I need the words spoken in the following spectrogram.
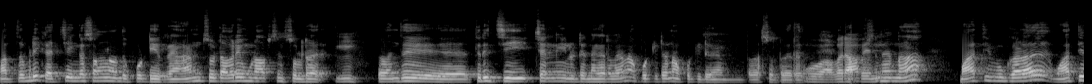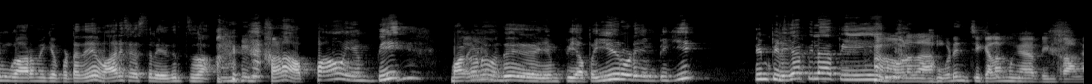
மத்தபடி கட்சி எங்க சொன்னாலும் வந்து போட்டிடுறேன் சொல்லிட்டு அவரே மூணு ஆப்ஷன் சொல்றாரு. வந்து திருச்சி சென்னை உள்ளிட்ட நகர்ல நான் போட்டிட்டேன் நான் போட்டிடுவேன் சொல்றாரு. அவர் அப்ப என்னன்னா மதிமுக மதிமுக ஆரம்பிக்கப்பட்டதே வாரிசு அரசியலை எதிர்த்து தான். ஆனா அப்பாவும் எம்பி மகனும் வந்து எம்பி அப்ப ஈரோடு எம்பிக்கு பிம்பிலியா பிலாப்பி. அவ்வளவுதான். முடிஞ்சு கிளம்புங்க அப்படின்றாங்க.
